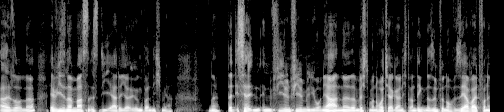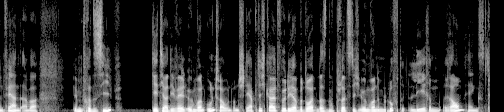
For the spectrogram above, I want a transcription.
Also, ne? Erwiesenermaßen ist die Erde ja irgendwann nicht mehr. Ne? Das ist ja in, in vielen, vielen Millionen Jahren, ne? Da möchte man heute ja gar nicht dran denken. Da sind wir noch sehr weit von entfernt. Aber im Prinzip geht ja die Welt irgendwann unter und Unsterblichkeit würde ja bedeuten, dass du plötzlich irgendwann im luftleeren Raum hängst.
